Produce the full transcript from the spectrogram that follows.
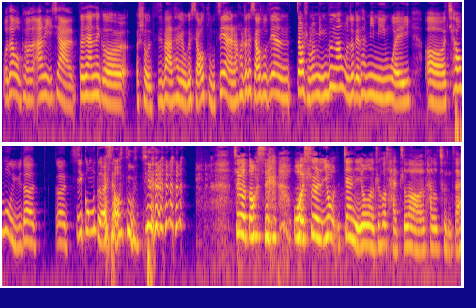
我在我朋友的安利下，大家那个手机吧，它有个小组件，然后这个小组件叫什么名字呢？我就给它命名为呃敲木鱼的。呃，积功德小组件，这个东西我是用见你用了之后才知道它的存在。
